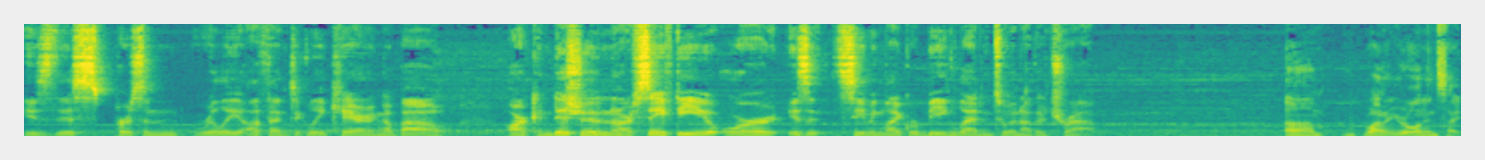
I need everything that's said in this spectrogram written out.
is this person really authentically caring about our condition and our safety or is it seeming like we're being led into another trap Um, why don't you roll an insight?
